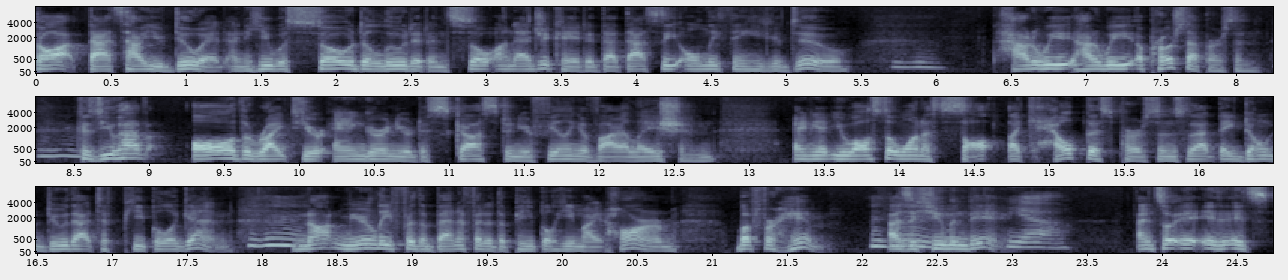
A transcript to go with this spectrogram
thought that's how you do it, and he was so deluded and so uneducated that that's the only thing he could do. Mm-hmm. How do we how do we approach that person? Mm-hmm. Because you have all the right to your anger and your disgust and your feeling of violation, and yet you also want to salt, like help this person so that they don't do that to people again. Mm-hmm. Not merely for the benefit of the people he might harm, but for him as a mm-hmm. human being. Yeah. And so it, it, it's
